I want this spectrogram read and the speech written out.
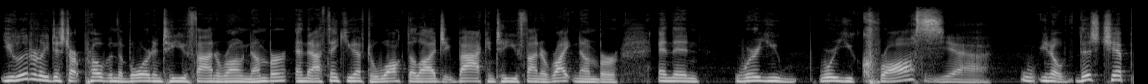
you literally just start probing the board until you find a wrong number and then i think you have to walk the logic back until you find a right number and then where you where you cross Yeah. You know this chip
